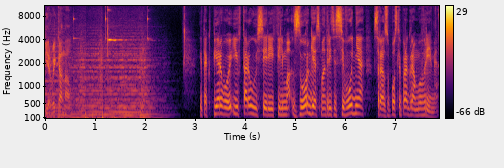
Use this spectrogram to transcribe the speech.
Первый канал. Итак, первую и вторую серии фильма «Зорги» смотрите сегодня, сразу после программы «Время».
